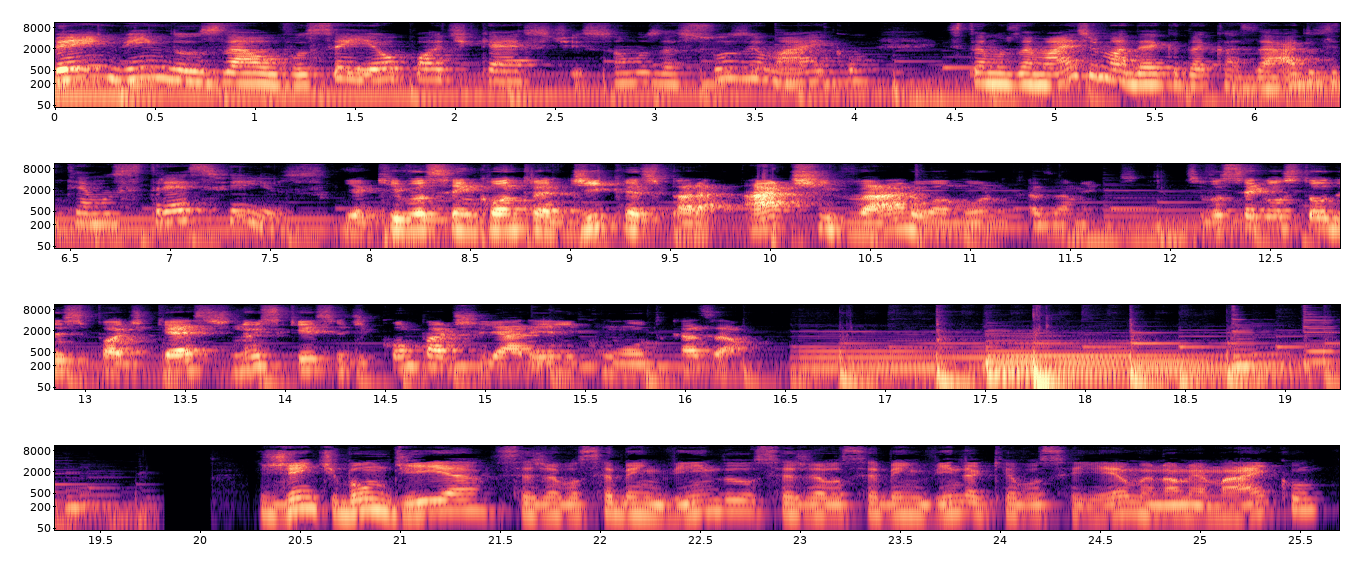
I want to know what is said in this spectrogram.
Bem-vindos ao Você e Eu Podcast. Somos a Suzy e o Maicon, estamos há mais de uma década casados e temos três filhos. E aqui você encontra dicas para ativar o amor no casamento. Se você gostou desse podcast, não esqueça de compartilhar ele com outro casal. Gente, bom dia, seja você bem-vindo, seja você bem-vinda aqui a Você e Eu. Meu nome é Maicon.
